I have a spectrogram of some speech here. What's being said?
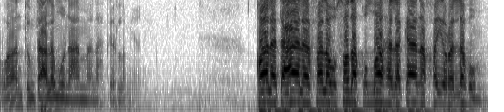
وأنتم تعلمون عما نتكلم يعني. قال تعالى فلو صدقوا الله لكان خيرا لهم.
